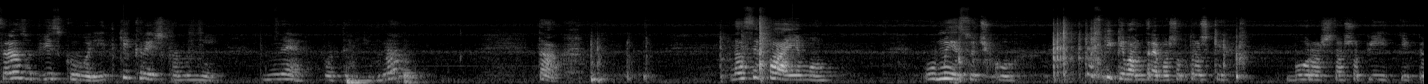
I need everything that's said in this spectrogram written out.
Зразу дві сковорідки, кришка мені не потрібна. Так, насипаємо у мисочку. Ну, скільки вам треба, щоб трошки борошна, щоб її типу,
